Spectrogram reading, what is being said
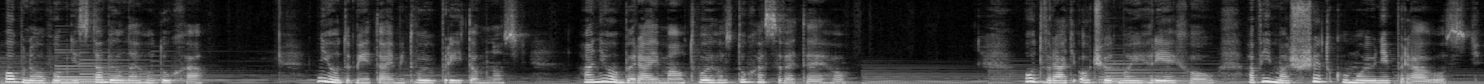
obnov vo mne stabilného ducha. Neodmietaj mi Tvoju prítomnosť a neoberaj ma od Tvojho ducha svetého. Odvráť oči od mojich hriechov a vymaš všetku moju neprávosť.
